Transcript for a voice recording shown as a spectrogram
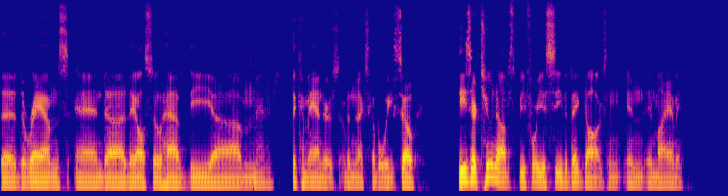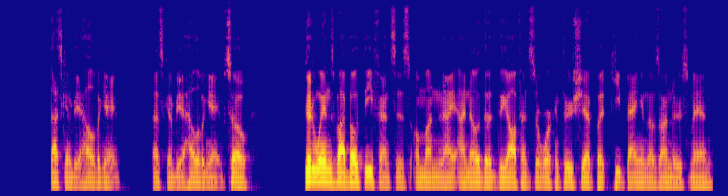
the the Rams, and uh, they also have the um, Commanders. the Commanders over the next couple weeks. So these are tune-ups before you see the big dogs in in, in Miami. That's going to be a hell of a game. That's going to be a hell of a game. So good wins by both defenses on Monday night. I know the the offenses are working through shit, but keep banging those unders, man.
